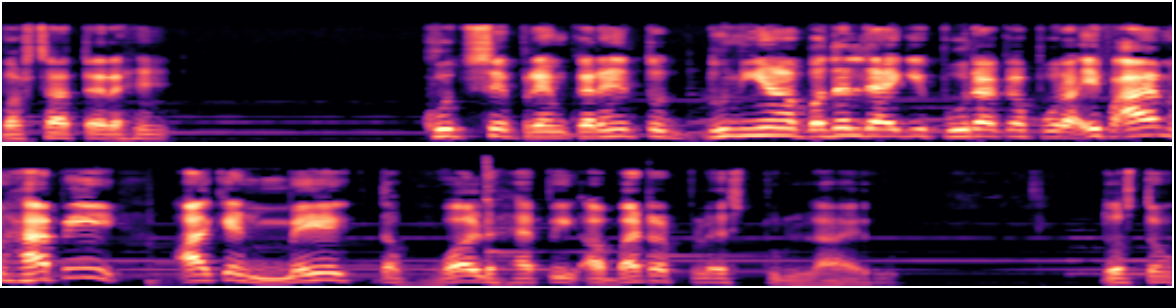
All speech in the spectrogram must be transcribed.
बरसाते रहें। खुद से प्रेम करें तो दुनिया बदल जाएगी पूरा का पूरा। If I am happy I can make the world happy a better place to live दोस्तों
